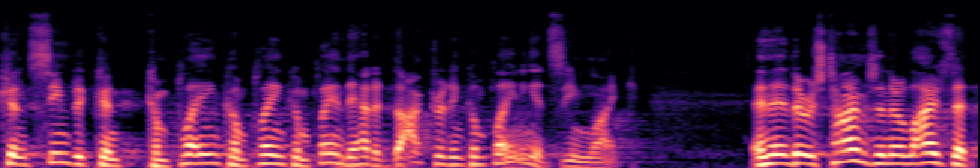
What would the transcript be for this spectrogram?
can seem to con- complain, complain, complain. They had a doctorate in complaining, it seemed like. And then there's times in their lives that,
